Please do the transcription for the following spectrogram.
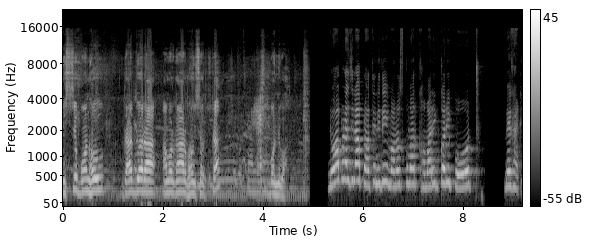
নিশ্চয় বন্ধ হো যার দ্বারা আমার গাঁর ভবিষ্যৎটা বনব নোয়াপড়া জেলা প্রতিনিধি মনোজ কুমার খমারিঙ্ক রিপোর্ট মেঘাটি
